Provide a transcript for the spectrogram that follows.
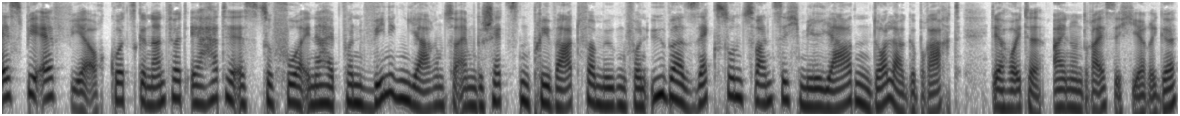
SBF, wie er auch kurz genannt wird, er hatte es zuvor innerhalb von wenigen Jahren zu einem geschätzten Privatvermögen von über 26 Milliarden Dollar gebracht, der heute 31-Jährige.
